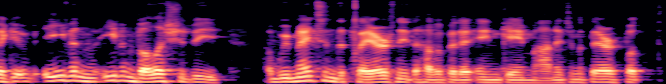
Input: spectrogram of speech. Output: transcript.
like even even Villa should be. We mentioned the players need to have a bit of in-game management there, but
